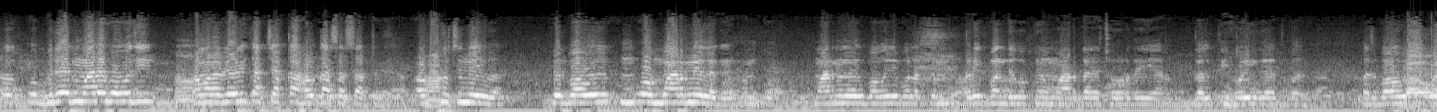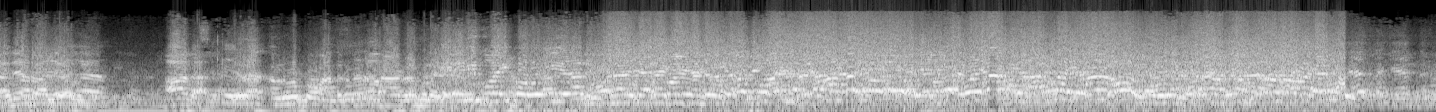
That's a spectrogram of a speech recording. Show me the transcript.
तो ब्रेक मारे बाबू जी हमारा रेल का चक्का हल्का सा सट गया और कुछ नहीं हुआ। फिर बाबू वो मारने लगे हमको। मारने लगे बाबूजी बोला तुम गरीब बंदे को क्यों मारता है? छोड़ दे यार गलती हो ही गया तो बस। बाबू जी।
